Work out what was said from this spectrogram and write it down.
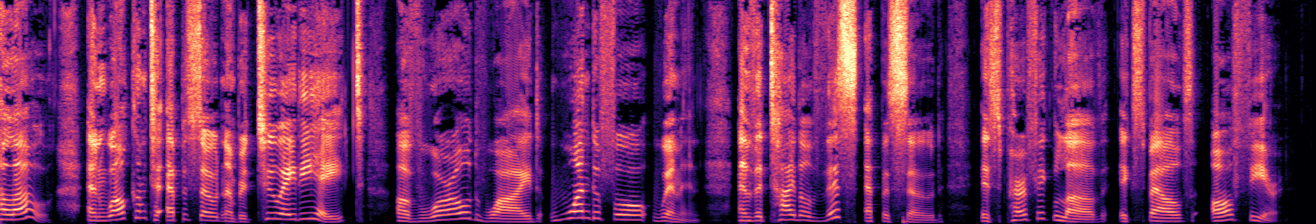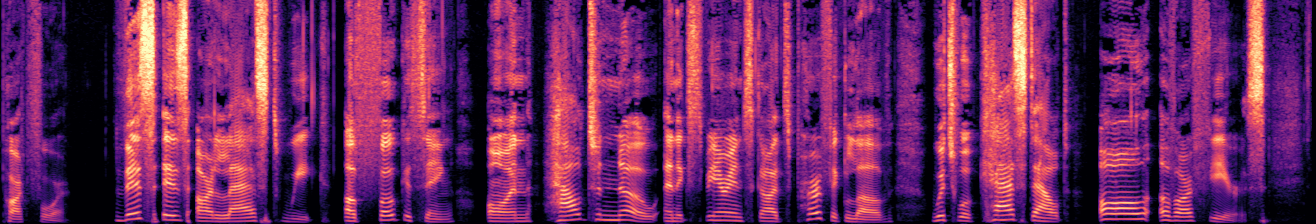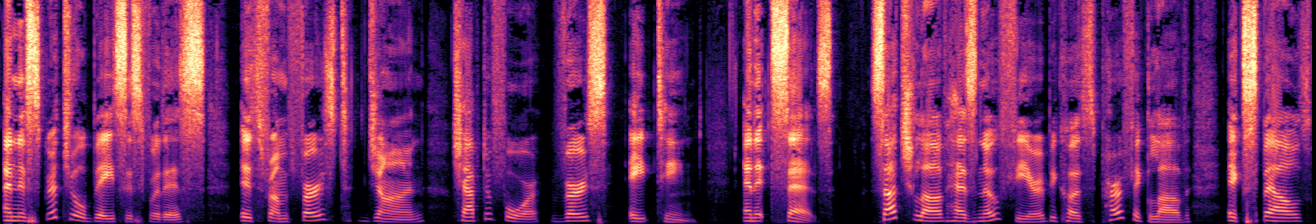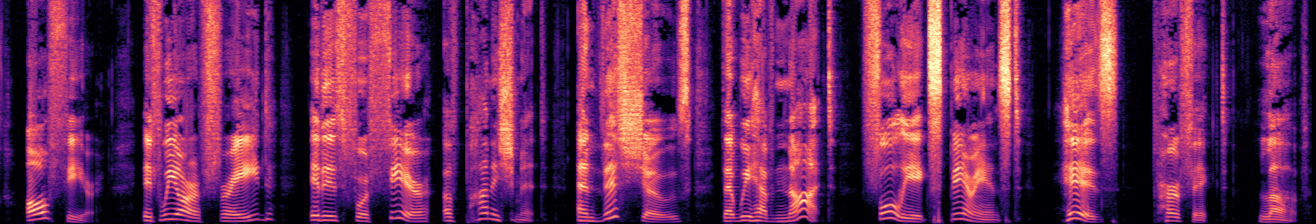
Hello, and welcome to episode number 288 of Worldwide Wonderful Women. And the title of this episode is Perfect Love Expels All Fear, Part 4. This is our last week of focusing on how to know and experience God's perfect love, which will cast out all of our fears. And the scriptural basis for this is from 1 John chapter 4 verse 18. And it says, "Such love has no fear because perfect love expels all fear. If we are afraid, it is for fear of punishment." And this shows that we have not fully experienced his perfect love.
